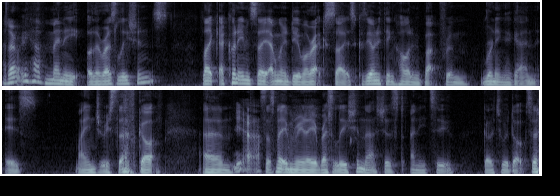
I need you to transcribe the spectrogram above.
I don't really have many other resolutions. Like I couldn't even say I'm going to do more exercise because the only thing holding me back from running again is my injuries that I've got. Um, Yeah. So that's not even really a resolution. That's just I need to go to a doctor.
